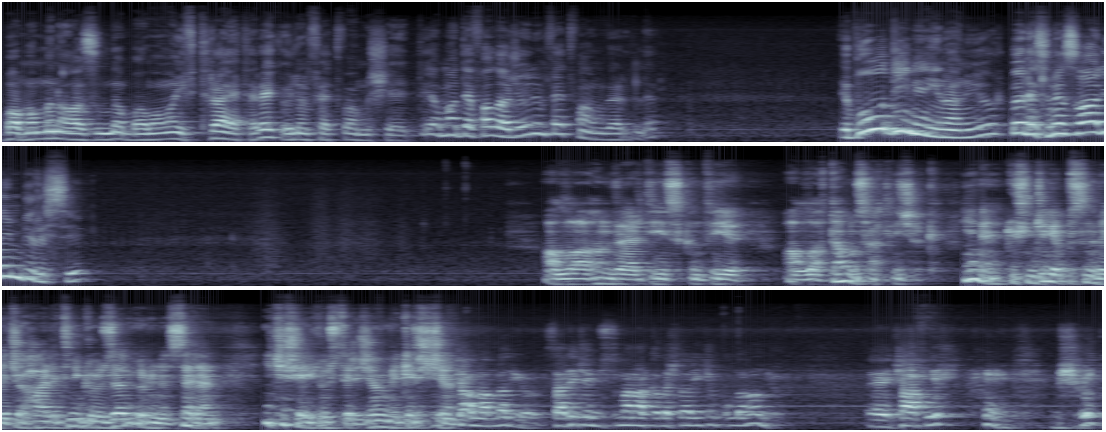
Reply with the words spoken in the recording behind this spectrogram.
babamın ağzında babama iftira ederek ölüm fetvamı şey etti. Ama defalarca ölüm fetvamı verdiler. E bu o dine inanıyor. Böylesine zalim birisi. Allah'ın verdiği sıkıntıyı Allah'tan mı saklayacak? Yine düşünce yapısını ve cehaletini gözler önüne seren iki şey göstereceğim ve geçeceğim. İki anlamda diyorum. Sadece Müslüman arkadaşları için kullanılmıyor. Ee, kafir, müşrik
